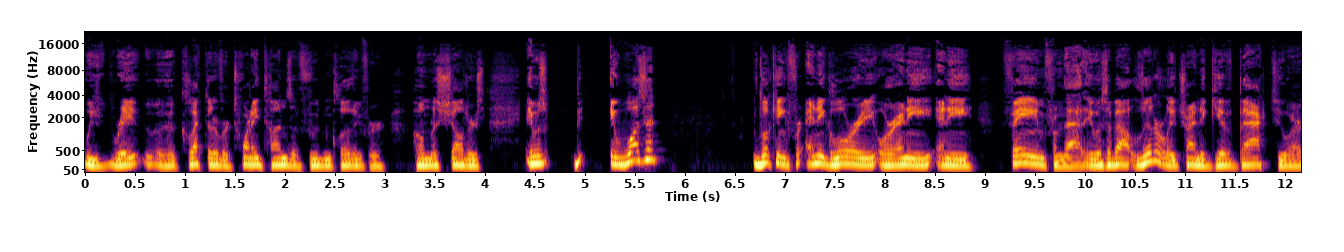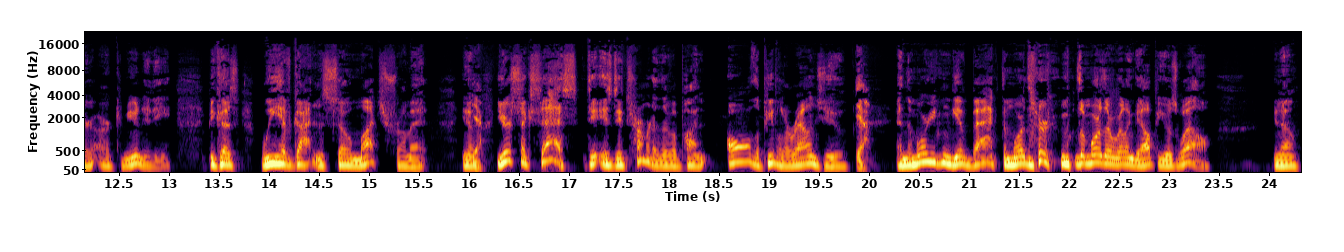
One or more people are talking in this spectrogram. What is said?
we ra- uh, collected over 20 tons of food and clothing for homeless shelters. It was it wasn't looking for any glory or any any fame from that. It was about literally trying to give back to our, our community because we have gotten so much from it. You know, yeah. your success is determinative upon all the people around you. Yeah. And the more you can give back, the more they're, the more they're willing to help you as well. You know,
